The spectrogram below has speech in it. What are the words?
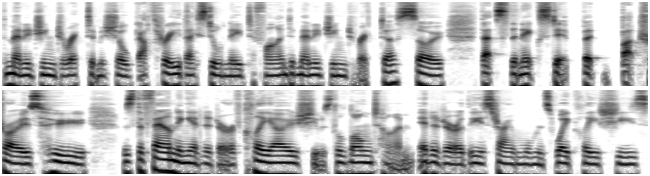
the managing director, Michelle Guthrie. They still need to find a managing director. So that's the next step. But Buttrose, who was the founding editor of Cleo, she was the long-time editor of the Australian Woman's Weekly. She's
